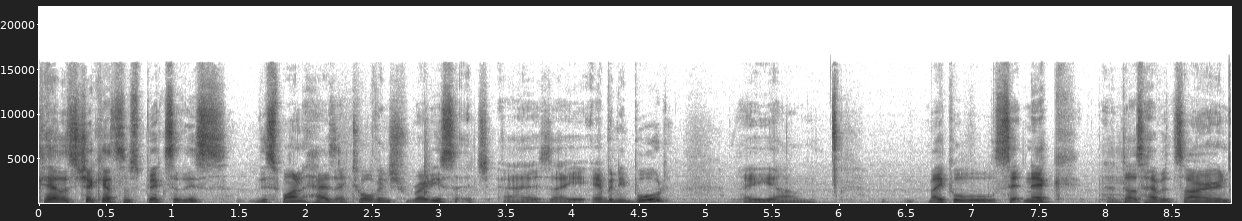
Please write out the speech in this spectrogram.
Okay, let's check out some specs of this. This one has a 12 inch radius. It has a ebony board, a um, maple set neck. It does have its own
